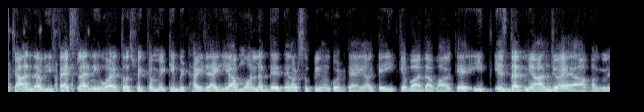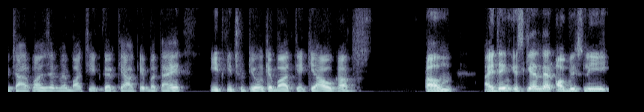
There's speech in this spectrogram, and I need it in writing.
چاند ابھی فیصلہ نہیں ہوا ہے تو اس پہ کمیٹی بٹھائی جائے گی آپ مہلت دے دیں اور سپریم کورٹ کہے گا کہ عید کے بعد آپ آ کے عید اس درمیان جو ہے آپ اگلے چار پانچ دن میں بات چیت کر کے آ کے بتائیں عید کی چھٹیوں کے بعد کہ کیا ہوگا۔ آئی تھنک اس کے اندر آبویسلی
